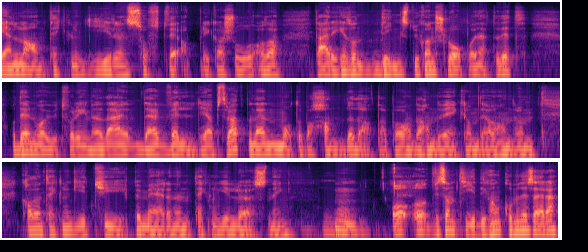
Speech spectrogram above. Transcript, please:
en eller annen teknologi eller en software-applikasjon. Altså, det er ikke en sånn dings du kan slå på i nettet ditt. Og Det er noe av utfordringen med det. Det er, det er veldig abstrakt, men det er en måte å behandle data på. Det handler jo egentlig om det, og handle om kall det en teknologitype mer enn en teknologiløsning. Og, og vi samtidig kan kommunisere.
